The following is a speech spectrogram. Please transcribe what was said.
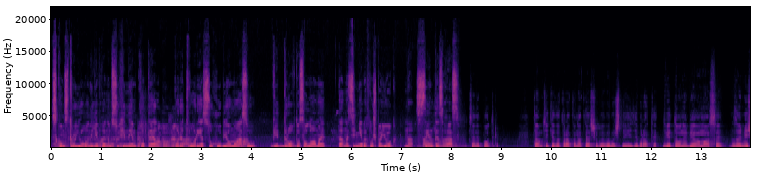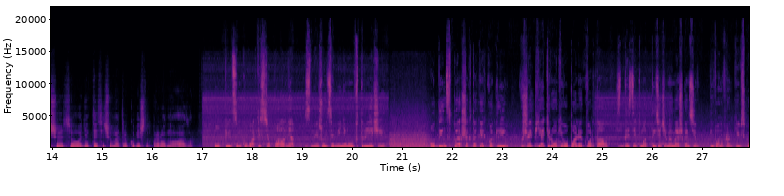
Сконструйований Євгеном Сухіним котел перетворює суху біомасу від дров до соломи та насіннєвих лушпайок на синтез газ. Це не потріб. Там тільки затрати на те, щоб, вибачте, її зібрати. Дві тонни біомаси заміщують сьогодні тисячу метрів кубічних природного газу. У підсумку вартість опалення знижується мінімум втричі. Один з перших таких котлів вже 5 років опалює квартал з 10 тисячами мешканців в Івано-Франківську.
